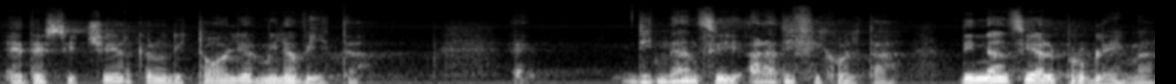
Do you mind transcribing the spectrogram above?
ed essi cercano di togliermi la vita. Eh, dinanzi alla difficoltà, dinanzi al problema,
